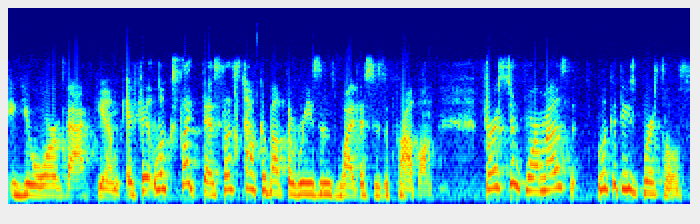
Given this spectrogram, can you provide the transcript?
your vacuum. If it looks like this, let's talk about the reasons why this is a problem. First and foremost, look at these bristles.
